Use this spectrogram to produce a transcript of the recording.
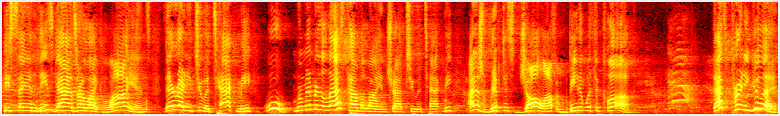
He's saying, These guys are like lions. They're ready to attack me. Woo, remember the last time a lion tried to attack me? I just ripped its jaw off and beat it with a club. That's pretty good.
